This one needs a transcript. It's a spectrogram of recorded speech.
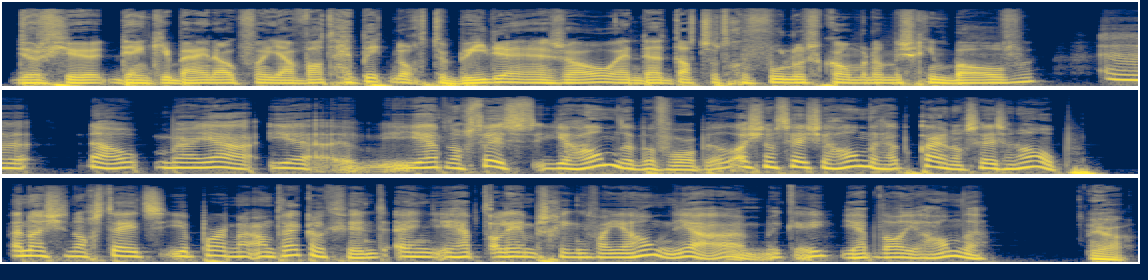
durf je, denk je bijna ook van... ja, wat heb ik nog te bieden en zo? En dat, dat soort gevoelens komen dan misschien boven? Uh, nou, maar ja, je, je hebt nog steeds je handen bijvoorbeeld. Als je nog steeds je handen hebt, kan je nog steeds een hoop. En als je nog steeds je partner aantrekkelijk vindt... en je hebt alleen beschikking van je handen... ja, oké, je hebt wel je handen. Ja.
